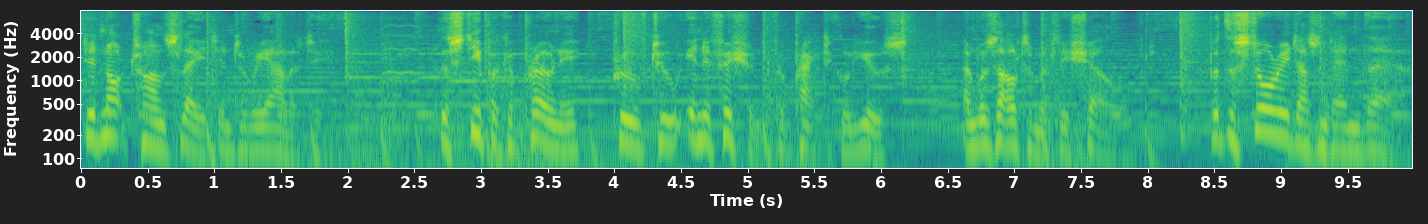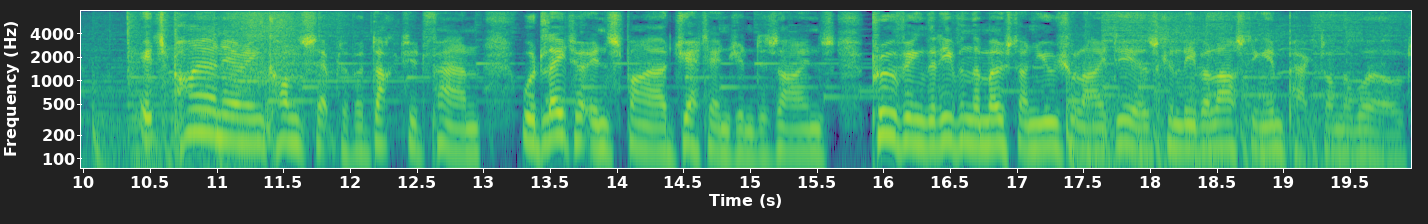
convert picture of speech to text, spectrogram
did not translate into reality. The Stipa Caproni proved too inefficient for practical use, and was ultimately shelved. But the story doesn't end there. Its pioneering concept of a ducted fan would later inspire jet engine designs, proving that even the most unusual ideas can leave a lasting impact on the world.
